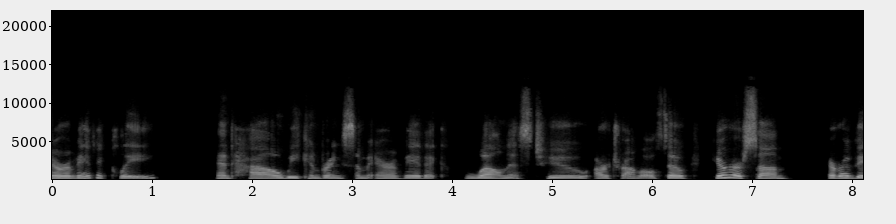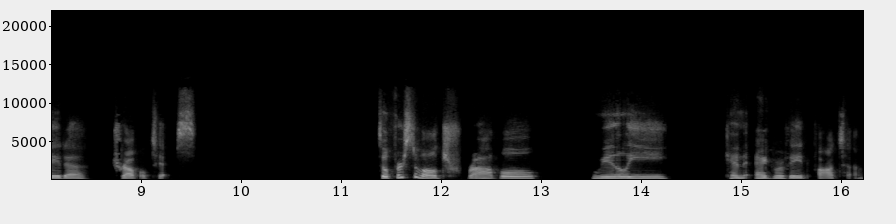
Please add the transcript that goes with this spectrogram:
Ayurvedically and how we can bring some Ayurvedic wellness to our travel. So, here are some Ayurveda travel tips. So, first of all, travel really can aggravate vata,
